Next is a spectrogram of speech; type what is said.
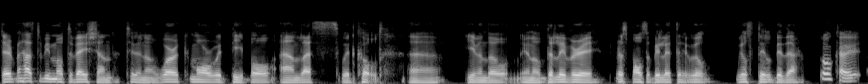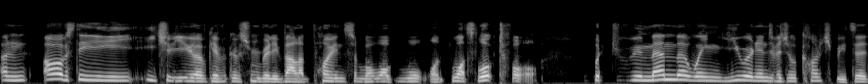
there has to be motivation to you know work more with people and less with code. Uh, even though you know delivery responsibility will will still be there. Okay, and obviously each of you have given, some really valid points about what, what, what what's looked for. But do you remember when you were an individual contributor?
